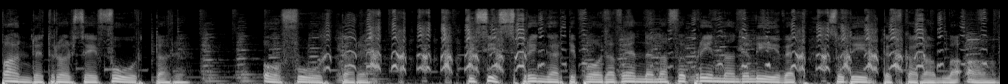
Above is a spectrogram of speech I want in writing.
Bandet rör sig fortare och fortare. Till sist springer de båda vännerna för brinnande livet så de inte ska ramla av.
